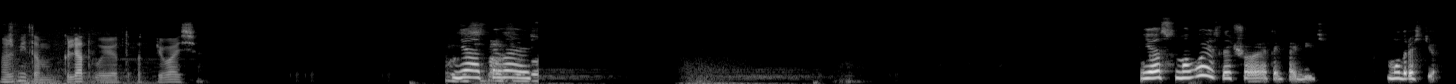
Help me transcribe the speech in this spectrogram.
Нажми там клятву и от- отпивайся. Я отпиваюсь. Я смогу, если что, этой побить? Мудростью.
